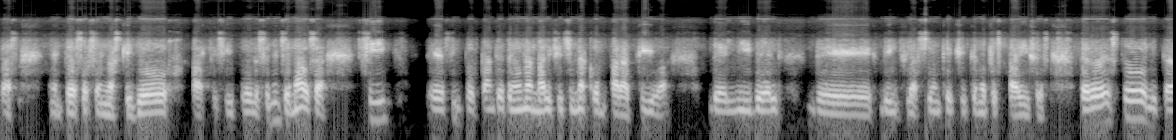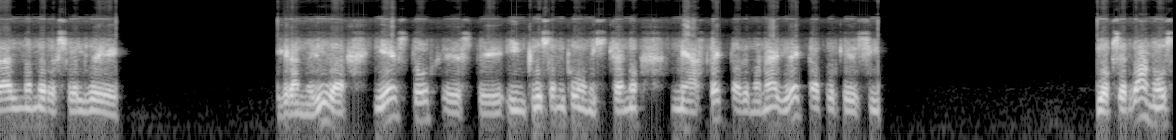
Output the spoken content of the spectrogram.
las empresas en las que yo participo, les he mencionado, o sea, sí es importante tener un análisis y una comparativa del nivel de, inflación que existe en otros países, pero esto literal no me resuelve gran medida y esto este incluso a mí como mexicano me afecta de manera directa porque si observamos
